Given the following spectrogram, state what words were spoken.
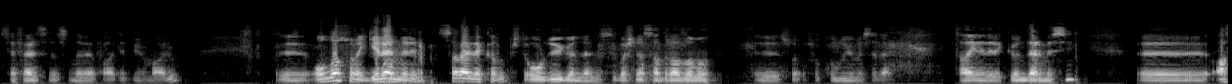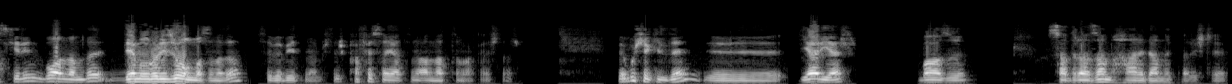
sefer sırasında vefat ediyor malum. E, ondan sonra gelenlerin sarayda kalıp işte orduyu göndermesi, başına sadrazamı e, sokuluyor mesela tayin ederek göndermesi e, askerin bu anlamda demoralize olmasına da sebebiyet vermiştir. Kafes hayatını anlattım arkadaşlar. Ve bu şekilde e, yer yer bazı sadrazam hanedanlıkları işte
